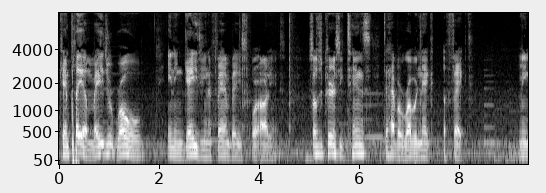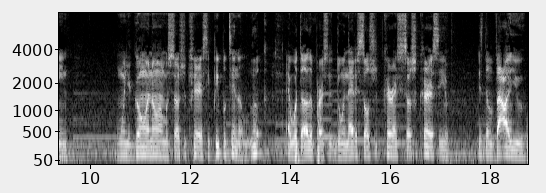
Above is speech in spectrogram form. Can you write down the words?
can play a major role in engaging a fan base or audience. Social currency tends to have a rubberneck effect, meaning when you're going on with social currency, people tend to look at what the other person is doing. That is social currency. Social currency is the value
